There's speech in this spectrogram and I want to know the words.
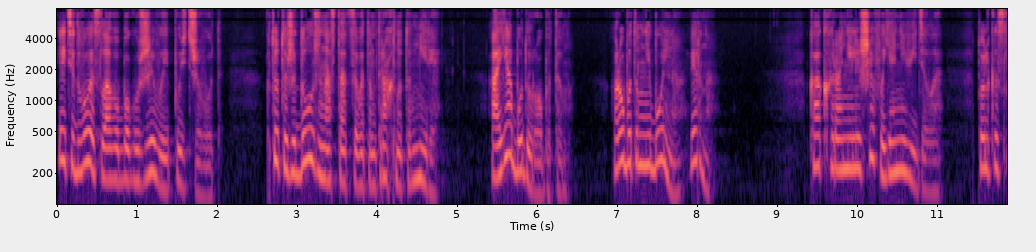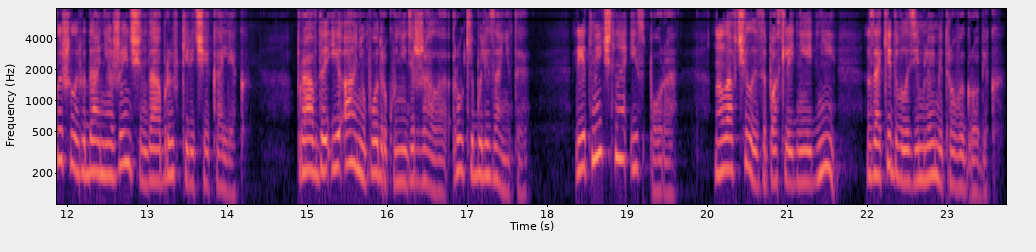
Эти двое, слава богу, живы и пусть живут. Кто-то же должен остаться в этом трахнутом мире. А я буду роботом. Роботам не больно, верно? Как хоронили шефа, я не видела. Только слышала рыдания женщин до обрывки речей коллег. Правда, и Аню под руку не держала, руки были заняты. Ритмично и споро. Наловчилась за последние дни, закидывала землей метровый гробик.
